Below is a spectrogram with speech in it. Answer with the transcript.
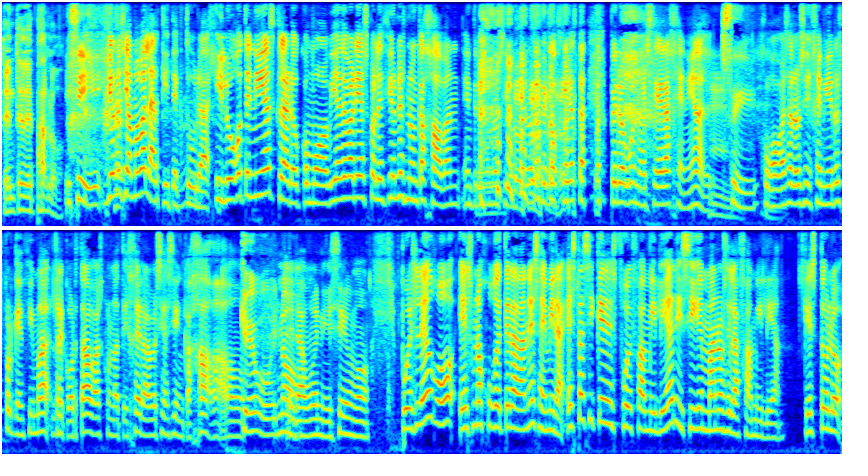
Tente de palo. Sí, yo los llamaba la arquitectura. Y luego tenías, claro, como había de varias colecciones, no encajaban entre unos y otros. Te cogías ta- Pero bueno, ese era genial. Mm. Sí. Jugabas a los ingenieros porque encima recortabas con la tijera a ver si así encajaba. Qué bueno. Era buenísimo. Pues Lego es una juguetera danesa y mira, esta sí que fue familiar y sigue en manos de la familia. Que esto lo,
